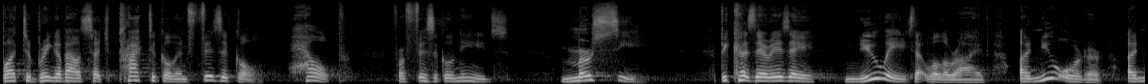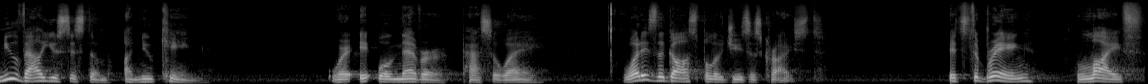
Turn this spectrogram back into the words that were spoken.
but to bring about such practical and physical help for physical needs. Mercy, because there is a new age that will arrive, a new order, a new value system, a new king, where it will never pass away. What is the gospel of Jesus Christ? It's to bring life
